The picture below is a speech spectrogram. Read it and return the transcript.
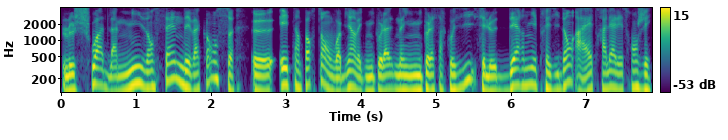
le choix de la mise en scène des vacances euh, est important. On voit bien avec Nicolas, Nicolas Sarkozy, c'est le dernier président à être allé à l'étranger.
